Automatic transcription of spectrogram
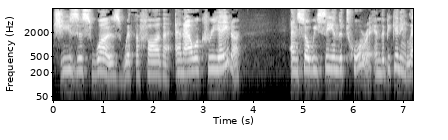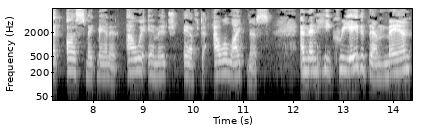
Jesus was with the Father and our Creator. And so we see in the Torah in the beginning, let us make man in our image after our likeness. And then he created them, man,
